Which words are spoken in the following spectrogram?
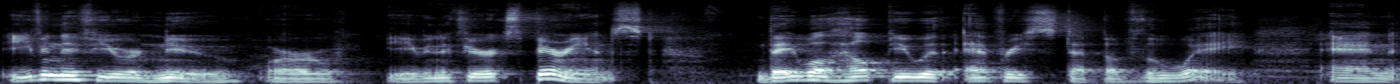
Even if you're new or even if you're experienced, they will help you with every step of the way. And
